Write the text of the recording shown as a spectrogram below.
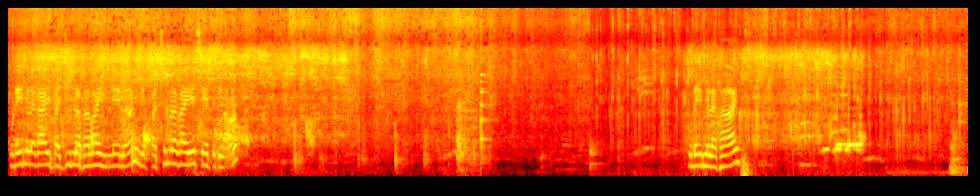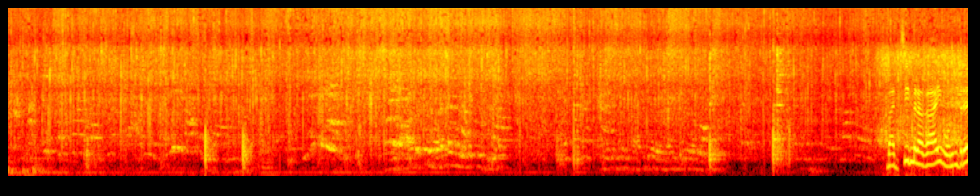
குடை மிளகாய் பஜ்ஜி மிளகாய்லாம் இல்லைன்னா நீங்கள் பச்சை மிளகாயே சேர்த்துக்கலாம். குடை மிளகாய் பச்சி மிளகாய் ஒன்று.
